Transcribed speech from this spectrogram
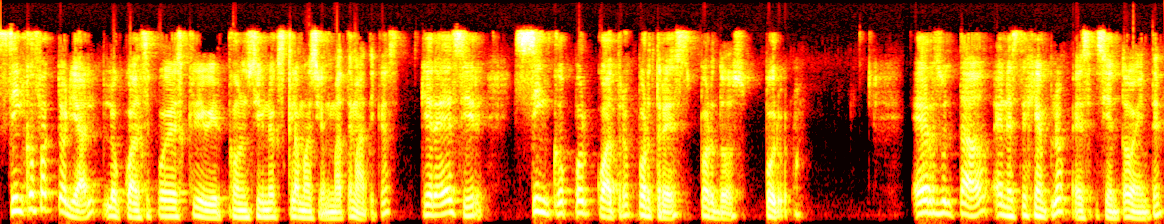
5 factorial, lo cual se puede escribir con signo exclamación matemáticas, quiere decir 5 por 4 por 3 por 2 por 1. El resultado en este ejemplo es 120,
